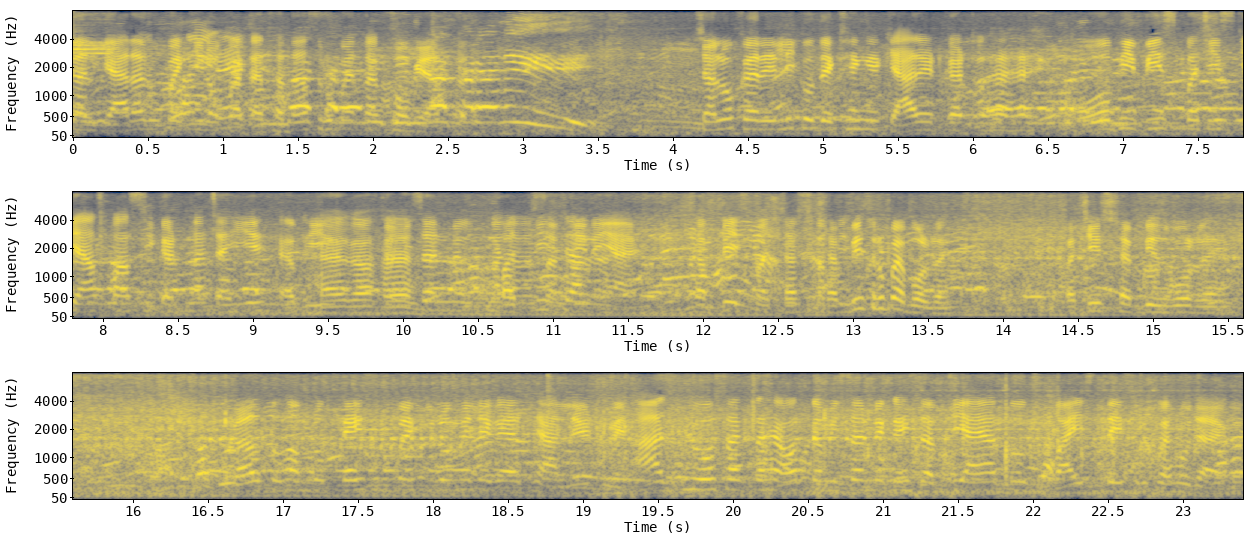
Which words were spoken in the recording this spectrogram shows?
कल ग्यारह रुपए किलो कटा था दस रुपए तक हो गया था। चलो करेली को देखेंगे क्या रेट कट रहा है। वो भी बीस पच्चीस के आसपास ही कटना चाहिए। अभी आएगा, कमीशन में उतना ज़्यादा पच्चीस सब्ज़ी नहीं आया। छब्बीस पच्चीस छब्बीस रुपए बोल रहे हैं। पच्चीस छब्बीस बोल रहे हैं। कल तो हम लोग तेईस रुपये किलो में ले गए थे आलेट में। आज भी हो सकता है और कमीशन में कहीं सब्ज़ी आया तो बाईस, तेईस रुपये हो जाएगा।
